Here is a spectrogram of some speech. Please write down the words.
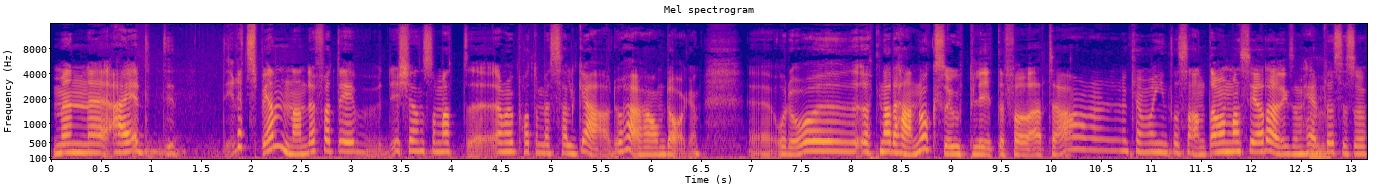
Men nej, det, det är rätt spännande för att det, det känns som att, eh, jag pratade med Salgado här häromdagen. Eh, Och då eh, öppnade han också upp lite för att ja, det kan vara intressant. Ja, men man ser där liksom helt plötsligt så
